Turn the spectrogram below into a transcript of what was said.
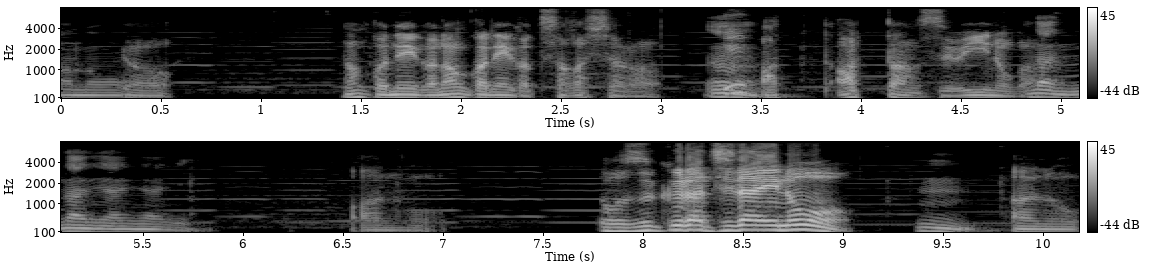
あのい、や、なんかねえかなんかねえかって探したら、うん。ああったんすよ、いいのが。な、なになになに？あの、野桜時代の、うん。あの、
